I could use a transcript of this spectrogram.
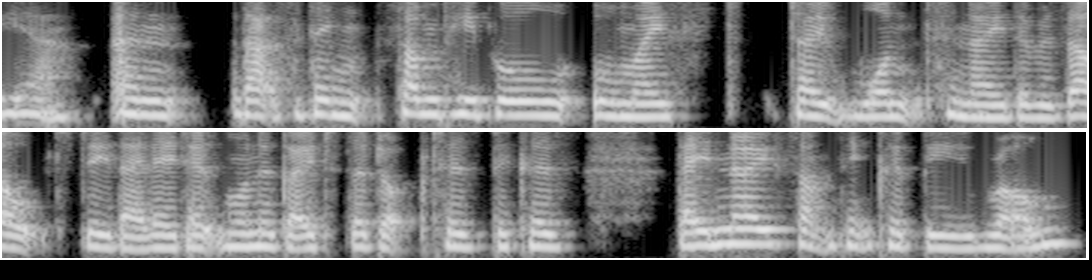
Yeah. And that's the thing. Some people almost don't want to know the result, do they? They don't want to go to the doctors because they know something could be wrong,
